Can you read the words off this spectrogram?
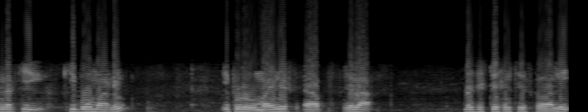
అందరికీ కీబో మార్నింగ్. ఇప్పుడు మైనర్స్ యాప్ ఎలా రిజిస్ట్రేషన్ చేసుకోవాలి?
